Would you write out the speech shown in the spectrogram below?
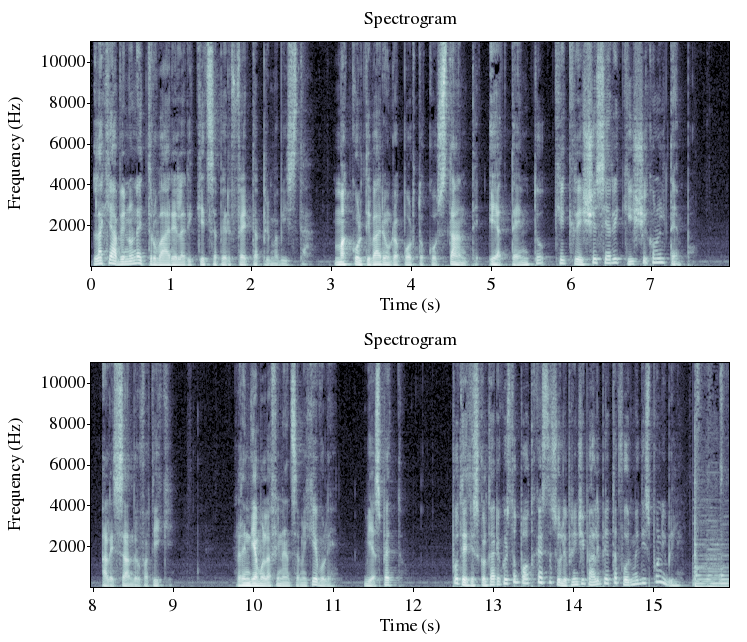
la chiave non è trovare la ricchezza perfetta a prima vista, ma coltivare un rapporto costante e attento che cresce e si arricchisce con il tempo. Alessandro Fatichi. Rendiamo la finanza amichevole. Vi aspetto. Potete ascoltare questo podcast sulle principali piattaforme disponibili.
